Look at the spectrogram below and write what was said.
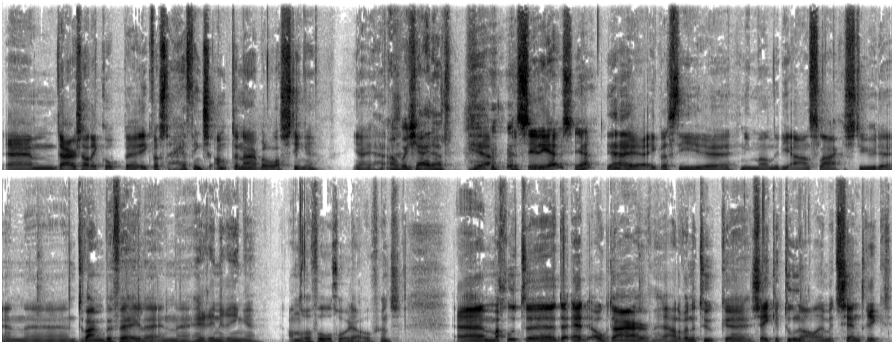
Ehm, daar zat ik op, eh, ik was de heffingsambtenaar belastingen. Ja, ja. Oh, was jij dat? ja. Serieus? Ja? Ja, ja, ik was die, eh, die man die aanslagen stuurde en eh, dwangbevelen en eh, herinneringen. Andere volgorde overigens. Maar goed, eh, de- ook daar hadden we natuurlijk, eh, zeker toen al, hè, met Centric,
